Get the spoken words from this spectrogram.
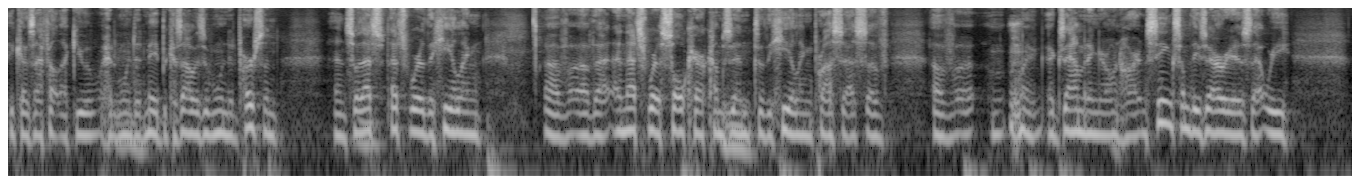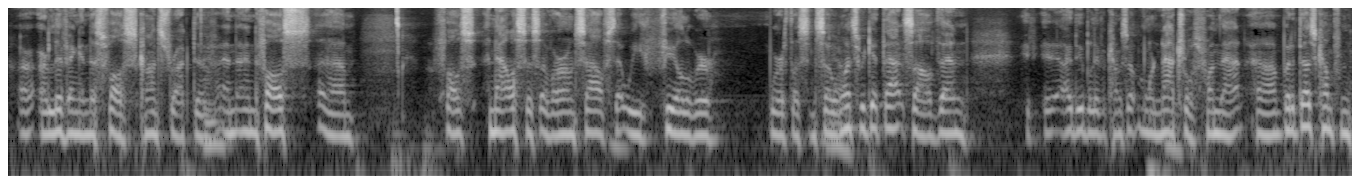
because I felt like you had wounded me because I was a wounded person, and so that's that's where the healing of, of that, and that's where soul care comes into the healing process of of uh, examining your own heart and seeing some of these areas that we are, are living in this false construct of and and the false um, false analysis of our own selves that we feel we're worthless, and so once we get that solved, then it, it, I do believe it comes up more natural from that, uh, but it does come from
